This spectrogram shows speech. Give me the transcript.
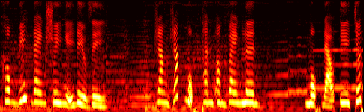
Không biết đang suy nghĩ điều gì. Răng rắc một thanh âm vang lên. Một đạo tia chớp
